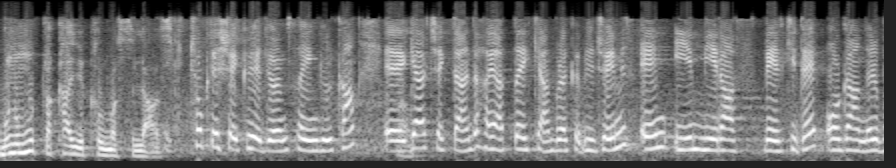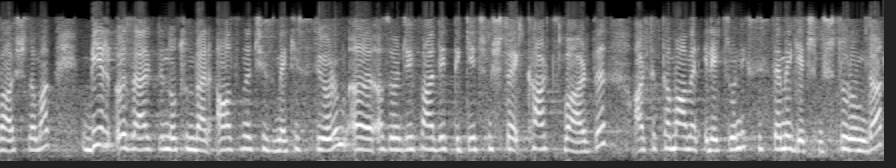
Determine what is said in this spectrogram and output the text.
Bunun mutlaka yıkılması lazım. Çok teşekkür ediyorum Sayın Gürkan. Ee, gerçekten de hayattayken bırakabileceğimiz en iyi miras belki de organları bağışlamak. Bir özellikle notun ben altına çizmek istiyorum. Ee, az önce ifade ettik geçmişte kart vardı. Artık tamamen elektronik sisteme geçmiş durumda.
